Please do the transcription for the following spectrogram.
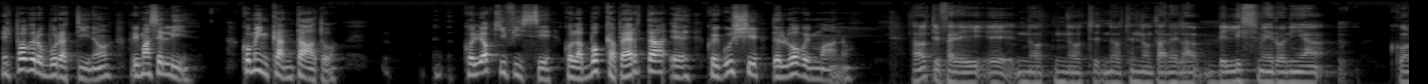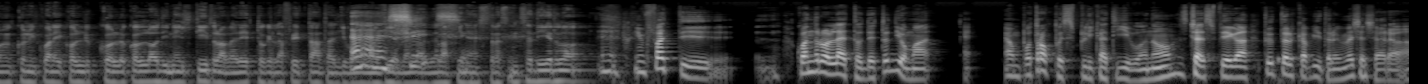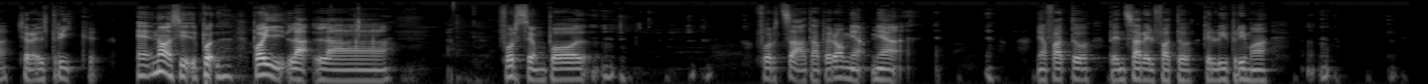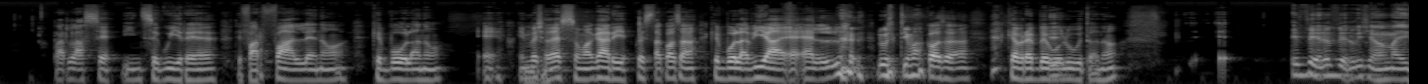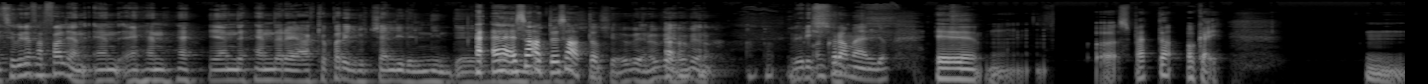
Il povero burattino rimase lì, come incantato, con gli occhi fissi, con la bocca aperta e coi gusci dell'uovo in mano. Tra l'altro ti farei eh, not- not- not- notare la bellissima ironia con, con il quale col, col, con Lodi nel titolo aveva detto che la frittata gli voleva Eh, via sì, dalla, dalla sì. finestra, senza dirlo. Eh, infatti, eh, quando l'ho letto ho detto, Dio, ma è, un po' troppo esplicativo, no? Cioè, spiega tutto il capitolo, invece c'era, c'era il trick. Eh, no, sì, po- poi la, la... Forse è un po' forzata, però mi ha, mi ha- mi ha fatto pensare il fatto che lui prima parlasse di inseguire le farfalle, no? Che volano. E invece Mhm. adesso magari questa cosa che vola via è, è l'ultima cosa che avrebbe voluto, no? È vero, è vero, diceva, ma inseguire farfalle e and- and- and- and- andare a acchiappare gli uccelli del, ni- de- Eh, del eh, nido, esatto, esatto. dice, è vero, è vero, è vero. Verissimo. Ancora meglio. E, mm, aspetta, ok. Mm,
